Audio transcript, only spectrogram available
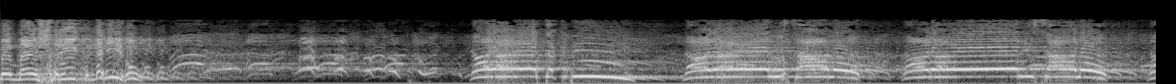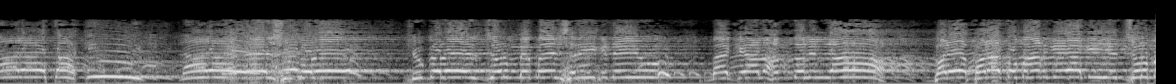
میں میں شریک نہیں ہوں. نعرہ تکبیر نعرہ رسالت نعرہ رسالت نعرہ تحقیق شکر شکر ہے اس جرم میں میں شریک نہیں ہوں. میں کیا الحمدللہ بڑے بڑا تو مان گیا کہ یہ جرم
